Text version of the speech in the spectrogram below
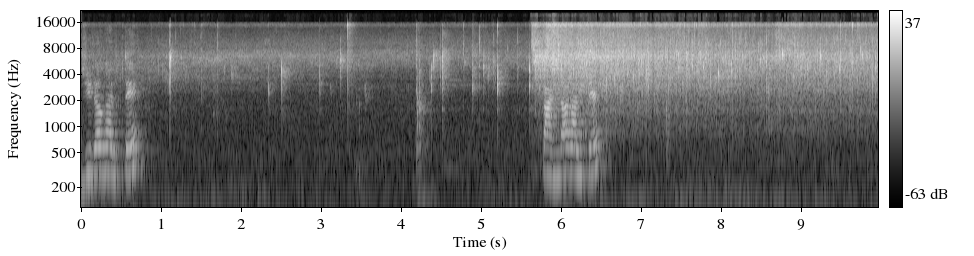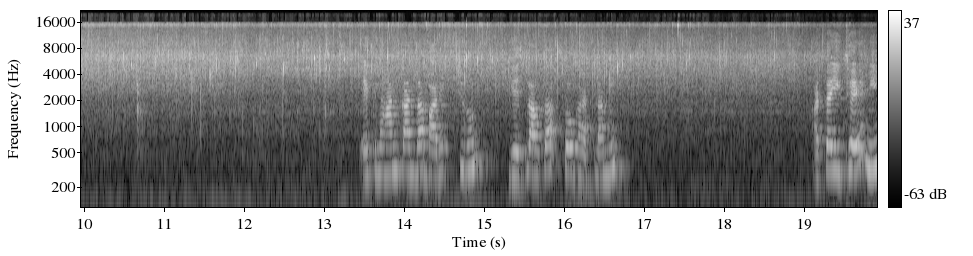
जिरं घालते. कांदा घालते. एक लहान कांदा बारीक चिरून घेतला होता तो घातला मी. आता इथे मी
